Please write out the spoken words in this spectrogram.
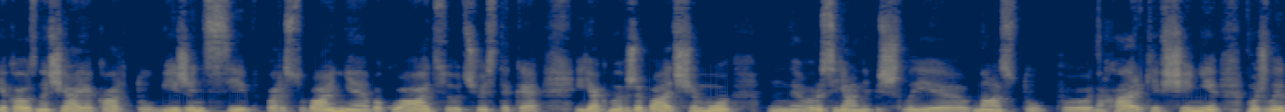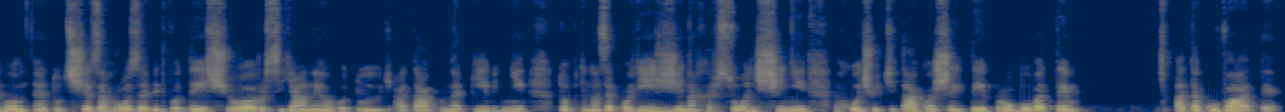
яка означає карту біженців, пересування, евакуацію, щось таке. І як ми вже бачимо, росіяни пішли в наступ на Харківщині. Можливо, е, тут ще загроза від води, що росіяни готують атаку на півдні, тобто на Запоріжжі, на Херсонщині, хочуть також йти пробувати. Атакувати.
